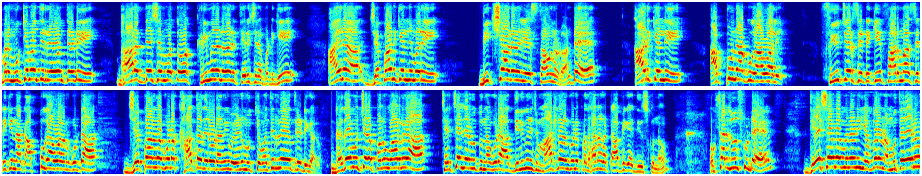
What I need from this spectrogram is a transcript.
మరి ముఖ్యమంత్రి రేవంత్ రెడ్డి భారతదేశం మొత్తం క్రిమినల్ అని తెలిసినప్పటికీ ఆయన జపాన్కి వెళ్ళి మరి భిక్షాటన చేస్తా ఉన్నాడు. అంటే ఆడికెళ్ళి అప్పు నాకు కావాలి. ఫ్యూచర్ సిటీకి ఫార్మా సిటీకి నాకు అప్పు కావాలనుకుంటా జపాన్లో కూడా ఖాతా తెరవడానికి పోయిన ముఖ్యమంత్రి రేవంత్ రెడ్డి గారు. గదే ముచ్చట పలువారుగా చర్చలు జరుగుతున్నా కూడా దీని గురించి మాట్లాడుకునే ప్రధానంగా టాపిక్ అయితే తీసుకున్నాం. ఒకసారి చూసుకుంటే దేశంలో మనల్ని ఎవరు నమ్ముతలేరు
